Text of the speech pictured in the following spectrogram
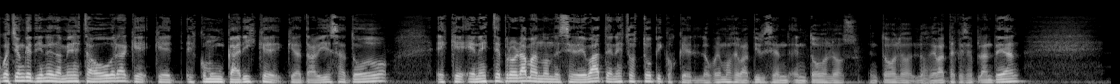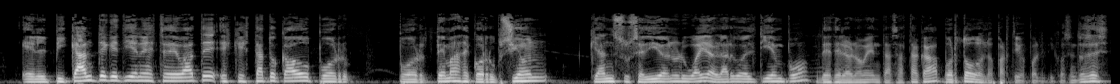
cuestión que tiene también esta obra, que, que es como un cariz que, atraviesa todo, es que en este programa en donde se debaten estos tópicos, que los vemos debatirse en, todos, los, en todos los debates que se plantean, el picante que tiene este debate es que está tocado por, por temas de corrupción que han sucedido en Uruguay a lo largo del tiempo, desde los 90 hasta acá, por todos los partidos políticos. Entonces,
